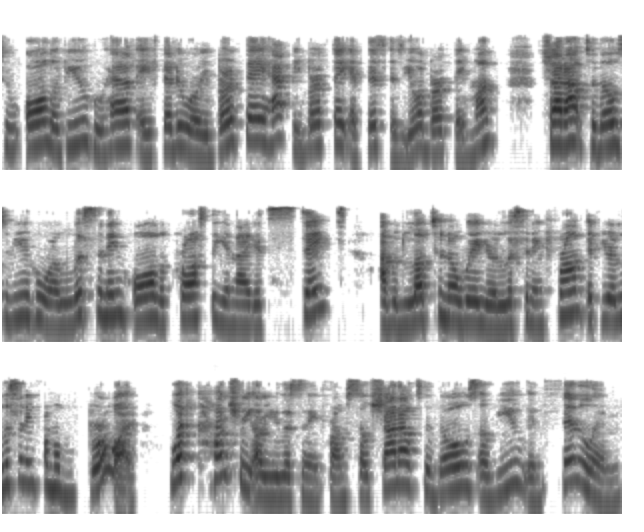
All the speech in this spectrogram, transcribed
to all of you who have a February birthday. Happy birthday if this is your birthday month. Shout out to those of you who are listening all across the United States. I would love to know where you're listening from. If you're listening from abroad, what country are you listening from? So shout out to those of you in Finland,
